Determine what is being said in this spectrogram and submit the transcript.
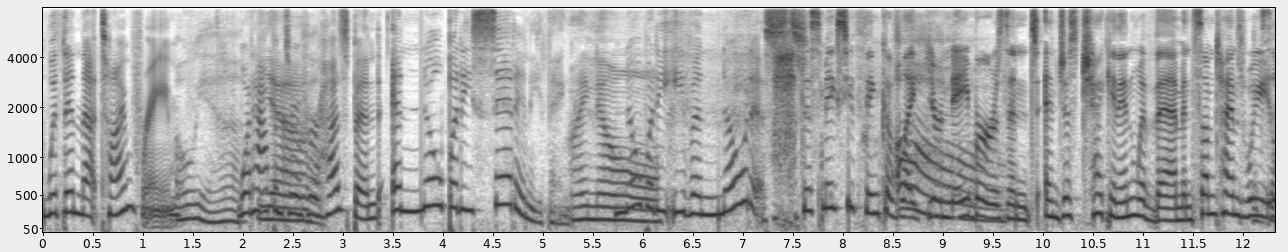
within that time frame. Oh yeah. What happened yeah. to her husband and nobody said anything. I know. Nobody even noticed. this makes you think of like oh. your neighbors and and just checking in with them and sometimes we exactly.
